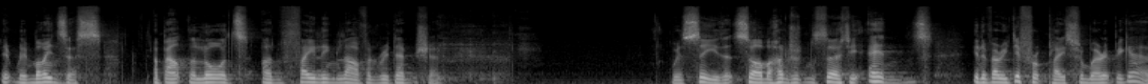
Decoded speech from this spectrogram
It reminds us about the Lord's unfailing love and redemption. We'll see that Psalm 130 ends in a very different place from where it began.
